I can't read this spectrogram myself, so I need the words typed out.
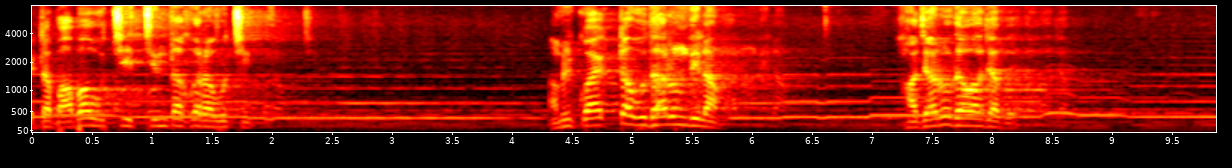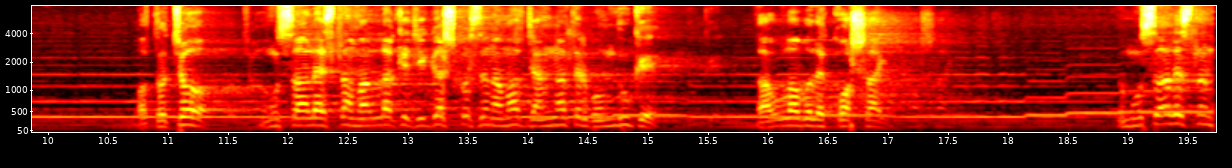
এটা বাবা উচিত, চিন্তা করা উচিত। আমি কয়েকটা উদাহরণ দিলাম। হাজারও দেওয়া যাবে। অথচ মুসা আলাহ ইসলাম আল্লাহকে জিজ্ঞাসা করছেন, আমার জান্নাতের বন্ধুকে? তা আল্লাহ বলে, কসাই। তো মুসা আলাহ ইসলাম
